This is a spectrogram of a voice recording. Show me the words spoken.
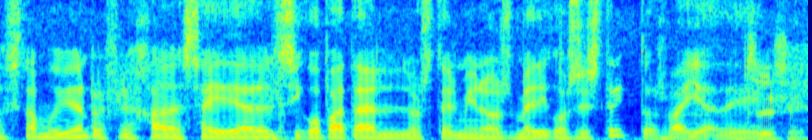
está muy bien reflejada esa idea del psicópata en los términos médicos estrictos, vaya, de Sí, sí.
